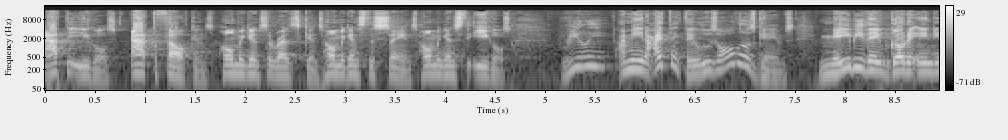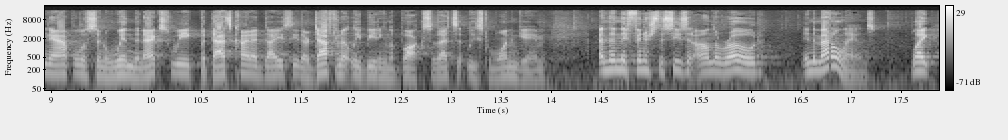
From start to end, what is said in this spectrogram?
At the Eagles, at the Falcons, home against the Redskins, home against the Saints, home against the Eagles. Really? I mean, I think they lose all those games. Maybe they go to Indianapolis and win the next week, but that's kind of dicey. They're definitely beating the Bucks, so that's at least one game. And then they finish the season on the road in the Meadowlands. Like,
